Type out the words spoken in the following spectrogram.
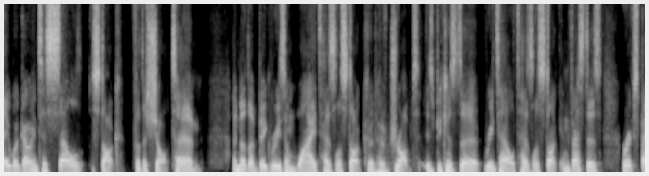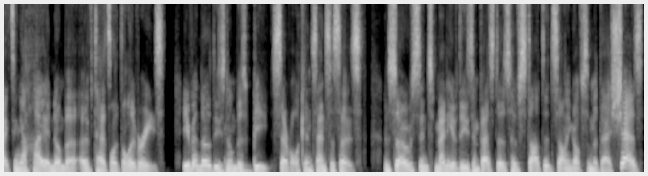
they were going to sell stock for the short term. Another big reason why Tesla stock could have dropped is because the retail Tesla stock investors were expecting a higher number of Tesla deliveries, even though these numbers beat several consensuses. And so, since many of these investors have started selling off some of their shares,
